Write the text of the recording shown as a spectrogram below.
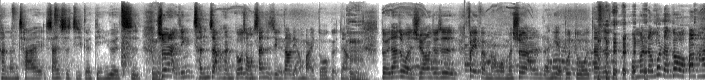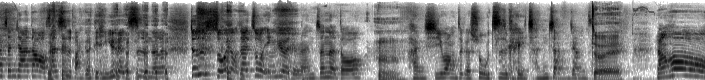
可能才三十几个点阅次，虽然已经成长很多，从三十几个到两百多个这样，嗯，对，但是我很希望就是废粉们，我们虽然人也不多，但是 我们能不能够帮他增加到三四百个点阅次呢？就是所有在做音乐的人，真的都嗯很希望这个数字可以成长这样子。对，然后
